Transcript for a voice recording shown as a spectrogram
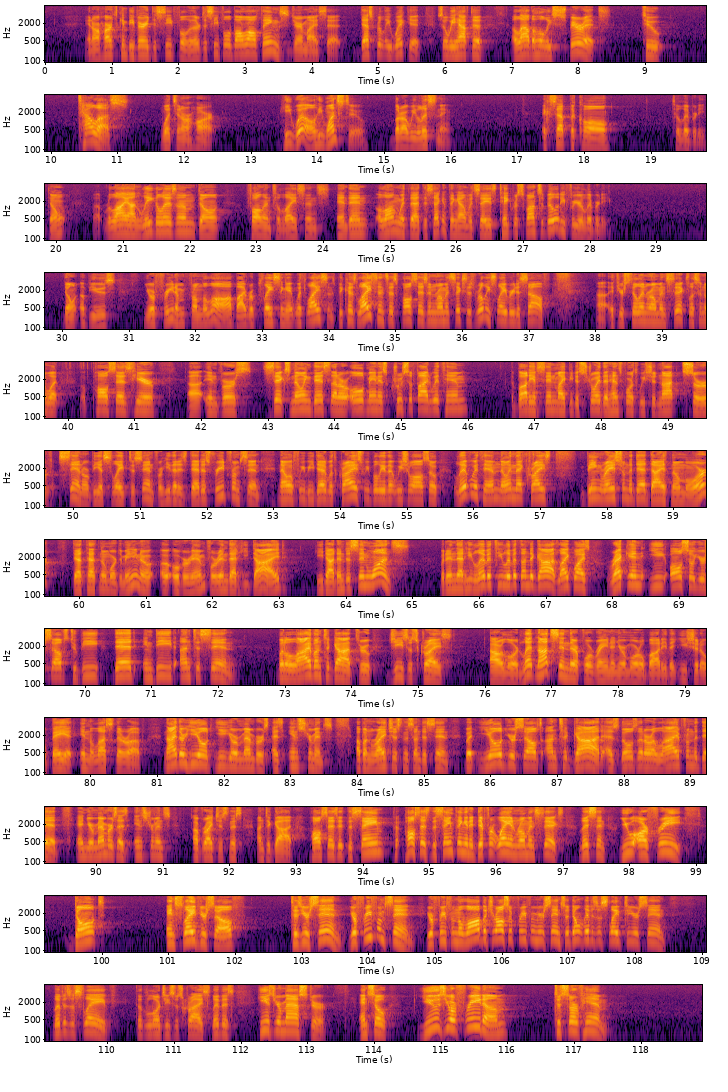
And our hearts can be very deceitful. They're deceitful above all things, Jeremiah said. Desperately wicked. So we have to allow the Holy Spirit to tell us what's in our heart. He will, He wants to, but are we listening? Accept the call to liberty. Don't uh, rely on legalism. Don't fall into license. And then, along with that, the second thing I would say is take responsibility for your liberty. Don't abuse your freedom from the law by replacing it with license. Because license, as Paul says in Romans 6, is really slavery to self. Uh, if you're still in Romans 6, listen to what Paul says here uh, in verse 6 Knowing this, that our old man is crucified with him, the body of sin might be destroyed, that henceforth we should not serve sin or be a slave to sin. For he that is dead is freed from sin. Now, if we be dead with Christ, we believe that we shall also live with him, knowing that Christ, being raised from the dead, dieth no more. Death hath no more dominion o- over him, for in that he died, he died unto sin once. But in that he liveth, he liveth unto God. Likewise, reckon ye also yourselves to be dead indeed unto sin, but alive unto God through Jesus Christ our Lord. Let not sin therefore reign in your mortal body, that ye should obey it in the lust thereof. Neither yield ye your members as instruments of unrighteousness unto sin, but yield yourselves unto God as those that are alive from the dead, and your members as instruments of righteousness unto God. Paul says it the same Paul says the same thing in a different way in Romans 6. Listen, you are free. Don't enslave yourself to your sin. You're free from sin. You're free from the law, but you're also free from your sin. So don't live as a slave to your sin. Live as a slave to the Lord Jesus Christ. Live as He is your master. And so use your freedom to serve Him.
